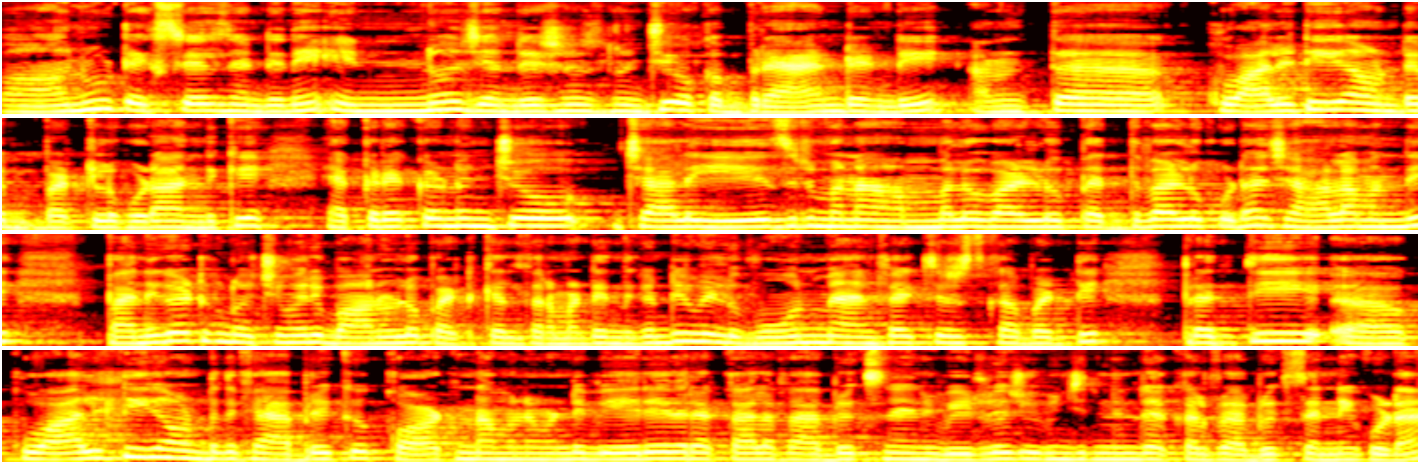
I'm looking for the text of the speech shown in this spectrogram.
Bhanu textiles అంటేనే ఎన్నో జనరేషన్స్ నుంచి ఒక బ్రాండ్ అండి. అంత క్వాలిటీగా ఉంటాయి బట్టలు కూడా. అందుకే ఎక్కడెక్కడి నుంచో చాలా ఏజ్డ్ మన అమ్మలు వాళ్ళు పెద్దవాళ్ళు కూడా చాలామంది పని కట్టుకుని వచ్చి మరి భానులో పట్టుకెళ్తారు అనమాట ఎందుకంటే వీళ్ళు ఓన్ మ్యానుఫ్యాక్చరర్స్ కాబట్టి ప్రతి క్వాలిటీగా ఉంటుంది ఫ్యాబ్రిక్. కాటన్ అవనివ్వండి వేరే రకాల ఫ్యాబ్రిక్స్ నేను వీడియోలో చూపించిన ఎన్ని రకాల ఫ్యాబ్రిక్స్ అన్నీ కూడా.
